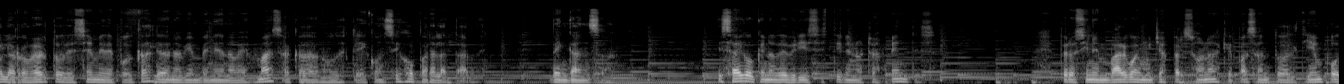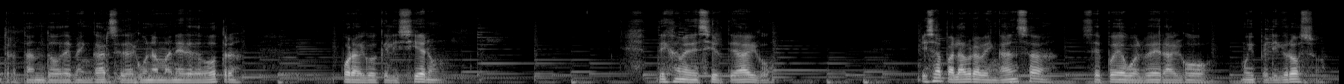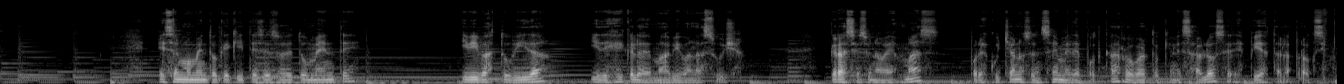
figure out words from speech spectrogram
Hola Roberto de CMD Podcast, le doy una bienvenida una vez más a cada uno de este consejo para la tarde. Venganza. Es algo que no debería existir en nuestras mentes. Pero sin embargo hay muchas personas que pasan todo el tiempo tratando de vengarse de alguna manera u otra por algo que le hicieron. Déjame decirte algo. Esa palabra venganza se puede volver algo muy peligroso. Es el momento que quites eso de tu mente y vivas tu vida y dejes que los demás vivan la suya. Gracias una vez más por escucharnos en CMD Podcast. Roberto quien les habló se despide hasta la próxima.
